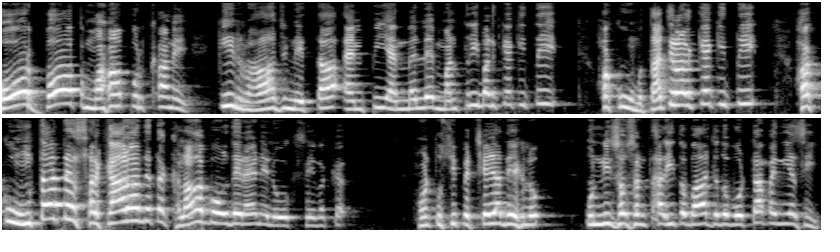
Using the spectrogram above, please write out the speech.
ਹੋਰ ਬਹੁਤ ਮਹਾਪੁਰਖਾਂ ਨੇ। ਕੀ ਰਾਜਨੇਤਾ ਐਮਪੀ ਐਮਐਲਏ ਮੰਤਰੀ ਬਣ ਕੇ ਕੀਤੀ? ਹਕੂਮਤਾਂ ਚ ਰਲ ਕੇ ਕੀਤੀ? ਹਕੂਮਤਾਂ ਤੇ ਸਰਕਾਰਾਂ ਦੇ ਤਾਂ ਖਿਲਾਫ ਬੋਲਦੇ ਰਹੇ ਨੇ ਲੋਕ ਸੇਵਕ। ਹੁਣ ਤੁਸੀਂ ਪਿੱਛੇ ਜਾ ਦੇਖ ਲਓ 1947 ਤੋਂ ਬਾਅਦ ਜਦੋਂ ਵੋਟਾਂ ਪੈਂਦੀਆਂ ਸੀ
